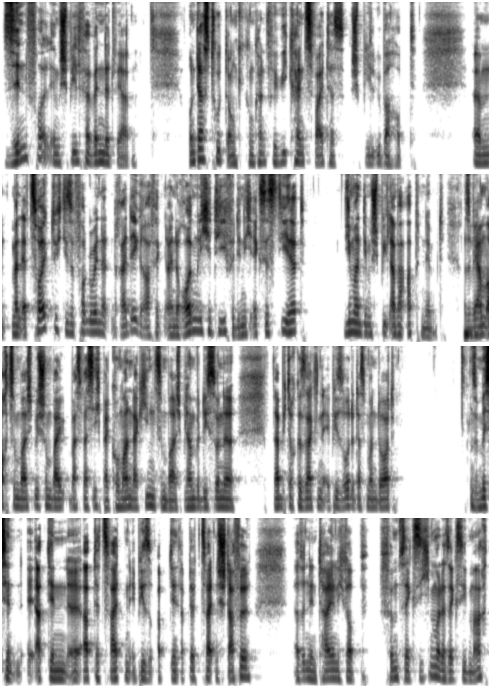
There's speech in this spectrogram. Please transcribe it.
sinnvoll im Spiel verwendet werden. Und das tut Donkey Kong Country wie kein zweites Spiel überhaupt. Ähm, man erzeugt durch diese vorgerenderten 3D-Grafiken eine räumliche Tiefe, die nicht existiert, die man dem Spiel aber abnimmt. Also wir haben auch zum Beispiel schon bei, was weiß ich, bei Commander Keen zum Beispiel, haben wir durch so eine, da habe ich doch gesagt in der Episode, dass man dort so ein bisschen äh, ab den äh, ab der zweiten Episode ab, den, ab der zweiten Staffel, also in den Teilen, ich glaube 5, 6, 7 oder 6, 7, 8,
